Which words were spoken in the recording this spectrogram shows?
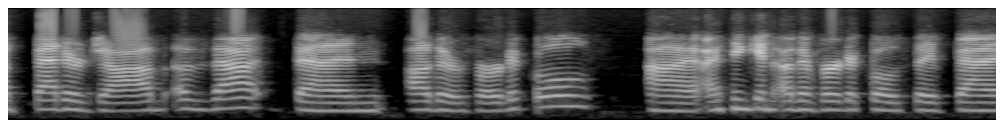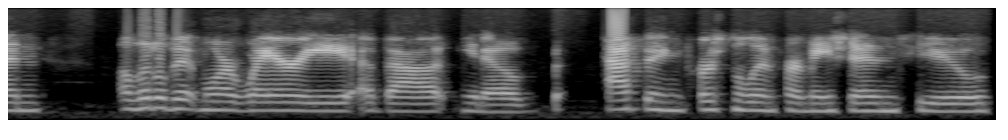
a better job of that than other verticals. Uh, I think in other verticals, they've been a little bit more wary about, you know, passing personal information to,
